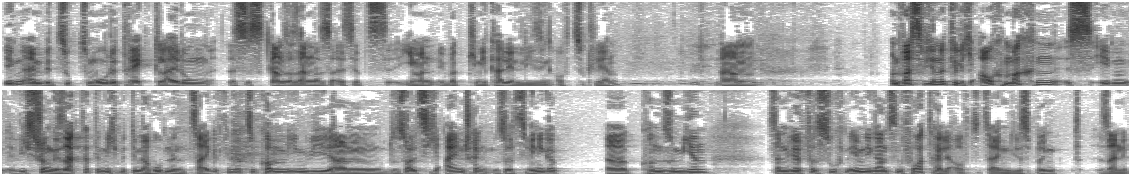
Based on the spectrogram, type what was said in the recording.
irgendeinen Bezug zu Mode, trägt Kleidung. Das ist ganz was anderes, als jetzt jemanden über Chemikalienleasing aufzuklären. Ähm, und was wir natürlich auch machen, ist eben, wie ich schon gesagt hatte, nicht mit dem erhobenen Zeigefinger zu kommen, irgendwie, ähm, du sollst dich einschränken, du sollst weniger äh, konsumieren, sondern wir versuchen eben die ganzen Vorteile aufzuzeigen, die es bringt, seine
